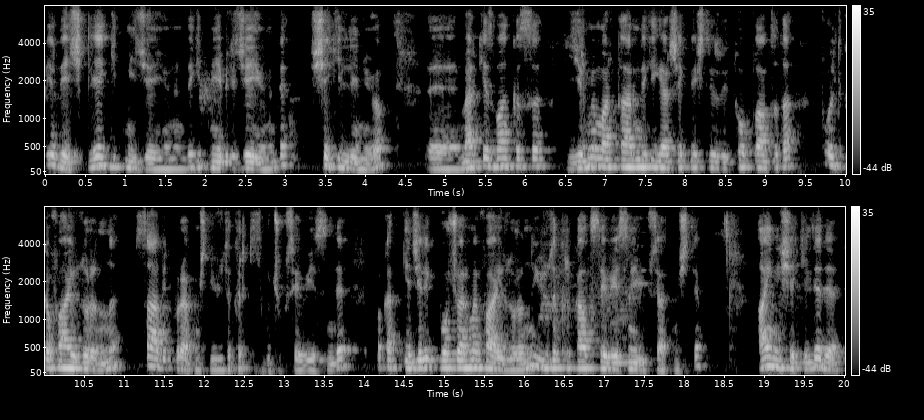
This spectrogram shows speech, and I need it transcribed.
bir değişikliğe gitmeyeceği yönünde, gitmeyebileceği yönünde şekilleniyor. Ee, Merkez Bankası 20 Mart tarihindeki gerçekleştirdiği toplantıda politika faiz oranını sabit bırakmıştı %42,5 seviyesinde. Fakat gecelik borç verme faiz oranını %46 seviyesine yükseltmişti. Aynı şekilde de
